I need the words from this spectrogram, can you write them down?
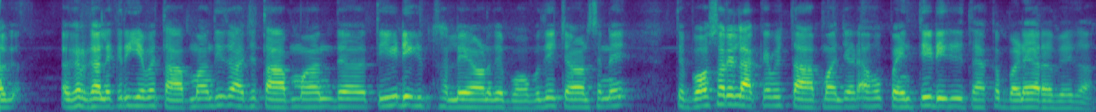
ਅਗ, ਅਗਰ ਗੱਲ ਕਰੀਏ ਵੇ ਤਾਪਮਾਨ ਦੀ, ਤਾਂ ਅੱਜ ਤਾਪਮਾਨ ਦਾ 30 ਡਿਗਰੀ ਥੱਲੇ ਆਉਣ ਦੇ ਬਹੁਤ ਵਧੀਆ ਚਾਂਸ ਨੇ ਤੇ ਬਹੁਤ ਸਾਰੇ ਇਲਾਕਿਆਂ ਵਿੱਚ ਤਾਪਮਾਨ ਜਿਹੜਾ ਉਹ 35 ਡਿਗਰੀ ਤੱਕ ਬਣਿਆ ਰਹੇਗਾ।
